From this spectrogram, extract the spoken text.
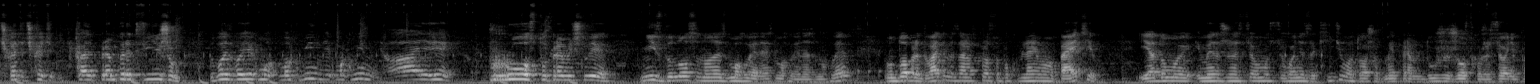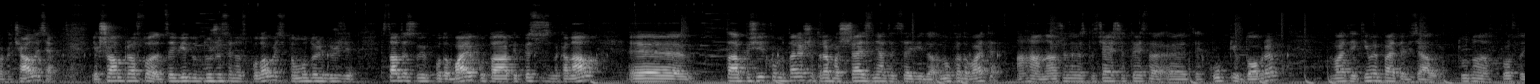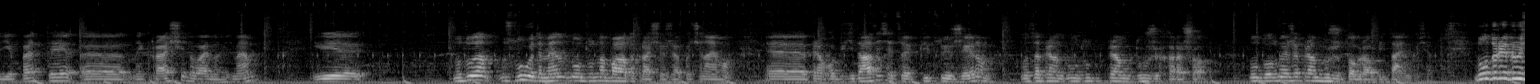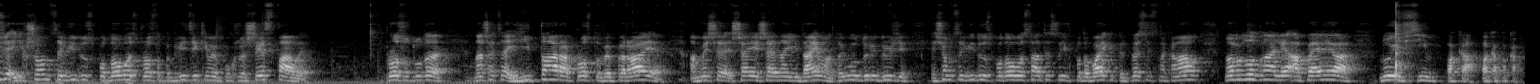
Чекайте, чекайте, чекайте, прям перед фінішем. Давай, давай, як Ма- Маквін, як Маквін. Ай-яй-яй. Просто прям йшли. Ніс до носа, але не змогли, не змогли, не змогли. Ну добре, давайте ми зараз просто покупляємо петів. І я думаю, і ми вже на цьому сьогодні закінчимо, тому щоб ми прям дуже жорстко вже сьогодні прокачалися. Якщо вам просто це відео дуже сильно сподобається, тому, дорогі друзі, ставте свою вподобайку та підписуйтесь на канал. Е, та пишіть в коментарі, що треба ще зняти це відео. Ну-ка, давайте. Ага, нам вже не вистачає ще 300 е, цих кубків, добре. Давайте, які ми пети взяли? Тут у нас просто є пети е, найкращі, давай ми візьмемо. І. Ну тут, ну, слухайте, ми ну, тут набагато краще вже починаємо е, прям об'їдатися цією піцею жиром. Ну це прям, ну тут прям дуже хорошо. Ну тут ми вже прям дуже добре об'їдаємося. Ну, дорогі друзі, якщо вам це відео сподобалось, просто подивіться, які ми пухляши стали. Просто тут е, наша ця гітара просто випирає, а ми ще, ще і ще наїдаємо. Тому, дорогі друзі, якщо вам це відео сподобалось, ставте свої вподобайки, підписуйтесь на канал. Ну а ви були на каналі Апея. Ну і всім пока. Пока-пока.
